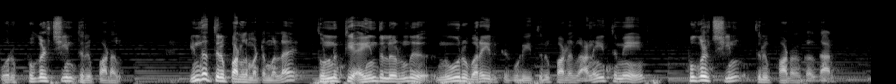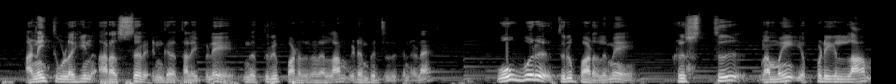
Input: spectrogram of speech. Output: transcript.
ஒரு புகழ்ச்சியின் திருப்பாடல். இந்த திருப்பாடல் மட்டுமல்ல தொண்ணூற்றி ஐந்திலிருந்து நூறு வரை இருக்கக்கூடிய திருப்பாடல்கள் அனைத்துமே புகழ்ச்சியின் திருப்பாடல்கள் தான் அனைத்து உலகின் அரசர் என்கிற தலைப்பிலே இந்த திருப்பாடல்கள் எல்லாம் இடம்பெற்றிருக்கின்றன. ஒவ்வொரு திருப்பாடலுமே கிறிஸ்து நம்மை எப்படியெல்லாம்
